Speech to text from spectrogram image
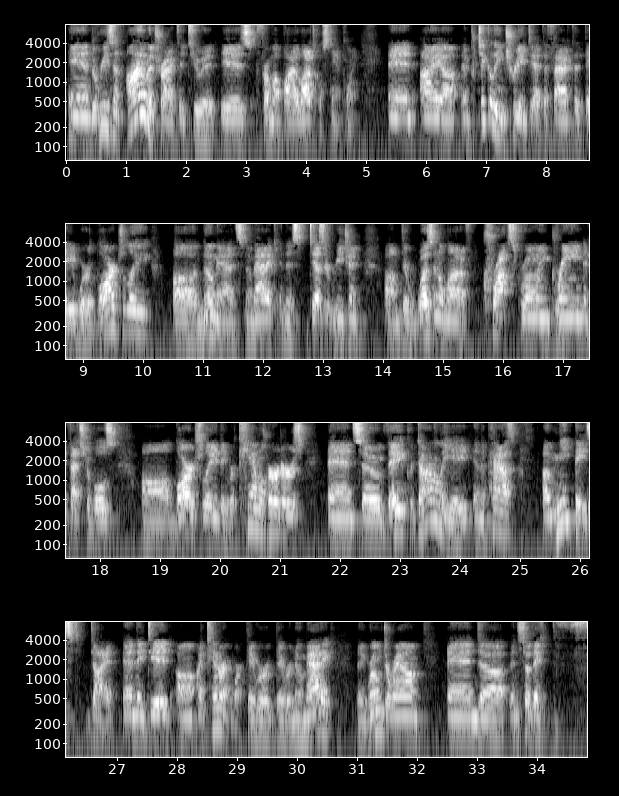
And the reason I'm attracted to it is from a biological standpoint. And I uh, am particularly intrigued at the fact that they were largely uh, nomads, nomadic in this desert region. Um, there wasn't a lot of crops growing, grain and vegetables. Uh, largely, they were camel herders. And so they predominantly ate in the past a meat-based diet and they did uh, itinerant work. They were, they were nomadic, they roamed around and, uh, and so they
